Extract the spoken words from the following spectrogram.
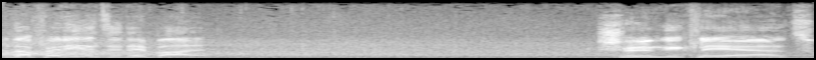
Und da verlieren sie den Ball. Schön geklärt.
